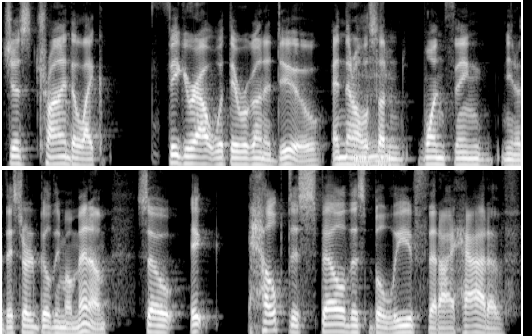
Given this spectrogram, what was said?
just trying to like figure out what they were going to do. And then all mm-hmm. of a mm-hmm. sudden, one thing, you know, they started building momentum. So it helped dispel this belief that I had of,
